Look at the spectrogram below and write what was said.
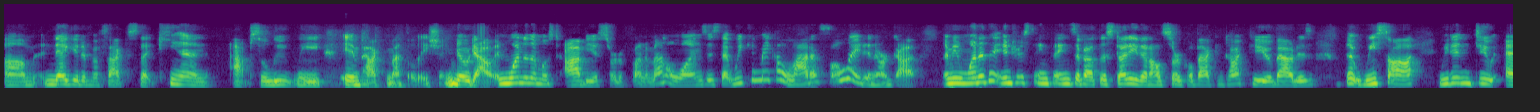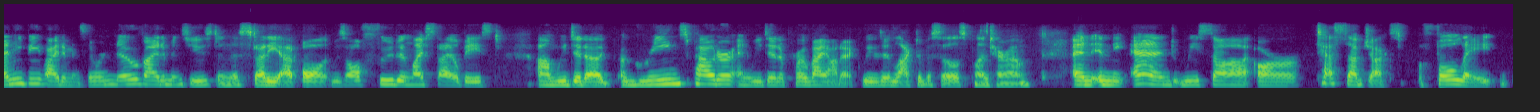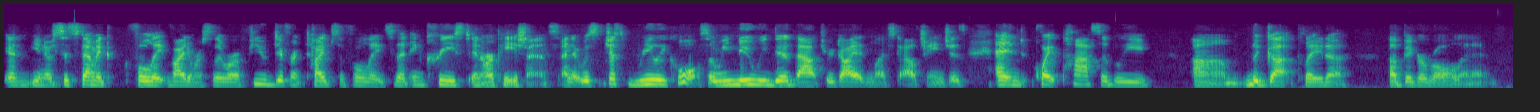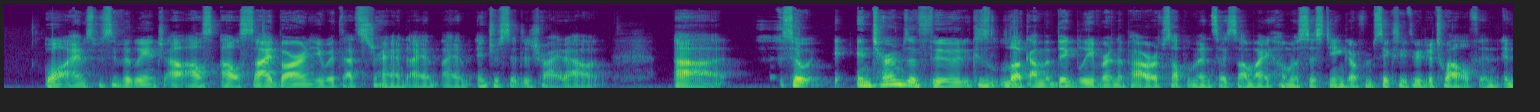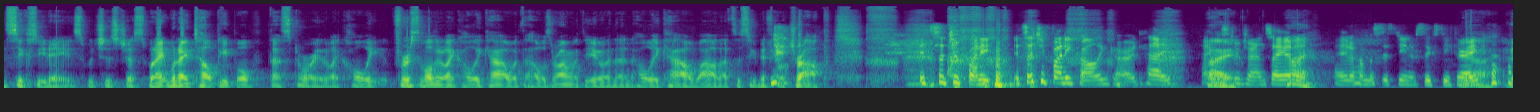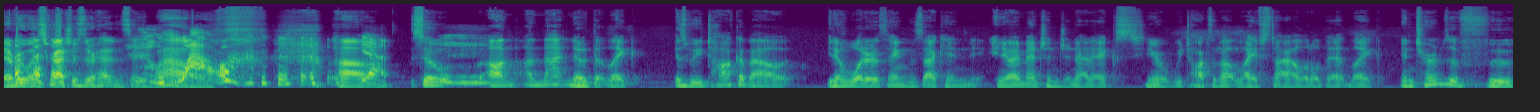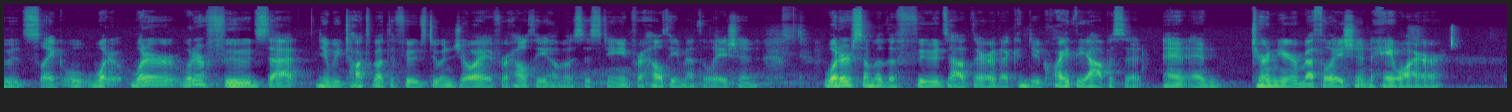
um, negative effects that can absolutely impact methylation, no doubt. And one of the most obvious, sort of fundamental ones, is that we can make a lot of folate in our gut. I mean, one of the interesting things about the study that I'll circle back and talk to you about is that we saw we didn't do any B vitamins. There were no vitamins used in this study at all. It was all food and lifestyle based um, we did a, a, greens powder and we did a probiotic. We did Lactobacillus plantarum. And in the end, we saw our test subjects folate and, you know, systemic folate vitamins. So there were a few different types of folates that increased in our patients. And it was just really cool. So we knew we did that through diet and lifestyle changes. And quite possibly um, the gut played a, a bigger role in it. Well, I am specifically. Int- I'll, I'll, I'll sidebar on you with that strand. I am I am interested to try it out. Uh, so, in terms of food, because look, I'm a big believer in the power of supplements. I saw my homocysteine go from 63 to 12 in, in 60 days, which is just when I when I tell people that story, they're like, "Holy!" First of all, they're like, "Holy cow! What the hell is wrong with you?" And then, "Holy cow! Wow, that's a significant drop." it's such a funny, it's such a funny calling card. Hi, hi, hi. Mr. Jones. I had hi. a I had a homocysteine of 63. Yeah. and everyone scratches their head and says "Wow, wow." um, yeah. So on on that note, that like as we talk about you know what are things that can you know i mentioned genetics you know we talked about lifestyle a little bit. Like in terms of foods like what what are what are foods that you know we talked about the foods to enjoy for healthy homocysteine for healthy methylation. What are some of the foods out there that can do quite the opposite and and turn your methylation haywire?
